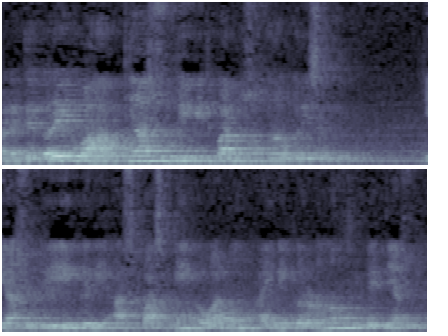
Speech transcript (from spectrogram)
અને તે દરેક વાહક ત્યાં સુધી વીજભારનો સંગ્રહ કરી શકે? જ્યાં સુધી તેની આસપાસની હવાનું આયનીકરણ ન થઈ જાય, ત્યાં સુધી.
